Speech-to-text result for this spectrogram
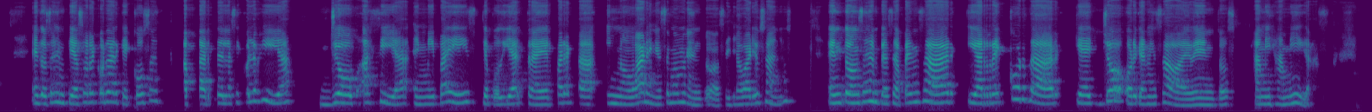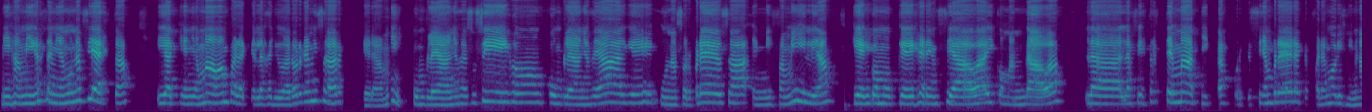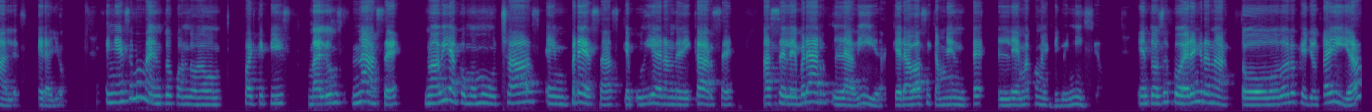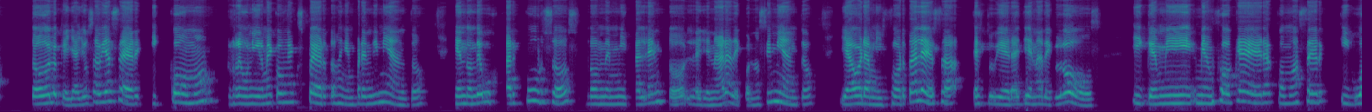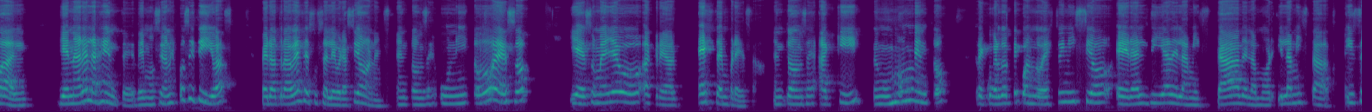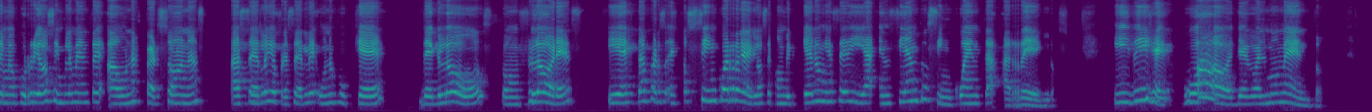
Entonces empiezo a recordar qué cosas, aparte de la psicología, yo hacía en mi país que podía traer para acá, innovar en ese momento, hace ya varios años. Entonces empecé a pensar y a recordar que yo organizaba eventos a mis amigas. Mis amigas tenían una fiesta y a quien llamaban para que les ayudara a organizar era a mí. Cumpleaños de sus hijos, cumpleaños de alguien, una sorpresa en mi familia, quien como que gerenciaba y comandaba las fiestas temáticas, porque siempre era que fueran originales, era yo. En ese momento, cuando Party Peace Balloons nace, no había como muchas empresas que pudieran dedicarse a celebrar la vida, que era básicamente el lema con el que yo inicio. Y entonces poder engranar todo lo que yo traía, todo lo que ya yo sabía hacer y cómo reunirme con expertos en emprendimiento, en donde buscar cursos donde mi talento le llenara de conocimiento y ahora mi fortaleza estuviera llena de globos y que mi, mi enfoque era cómo hacer igual, llenar a la gente de emociones positivas, pero a través de sus celebraciones. Entonces uní todo eso y eso me llevó a crear esta empresa. Entonces, aquí, en un momento, recuerdo que cuando esto inició era el día de la amistad, del amor y la amistad. Y se me ocurrió simplemente a unas personas hacerle y ofrecerle unos buquets de globos con flores y esta estos cinco arreglos se convirtieron ese día en 150 arreglos. Y dije, wow, llegó el momento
